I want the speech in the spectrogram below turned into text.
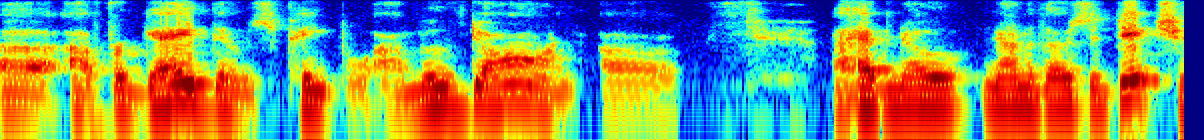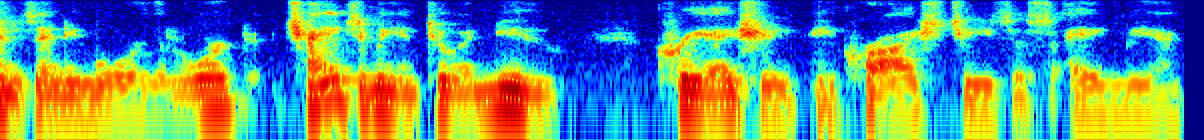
Uh, I forgave those people. I moved on. Uh, I have no none of those addictions anymore. The Lord changed me into a new creation in Christ Jesus. Amen.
